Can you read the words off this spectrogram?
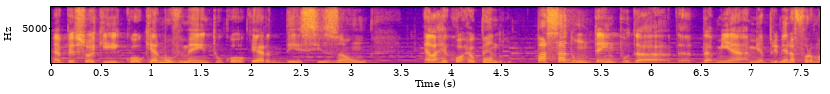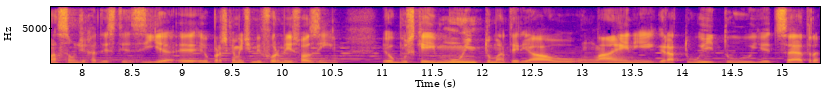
É a pessoa que qualquer movimento, qualquer decisão, ela recorre ao pêndulo. Passado um tempo da, da, da, minha, minha primeira formação de radiestesia, é, eu praticamente me formei sozinho. Eu busquei muito material online, gratuito e etc.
